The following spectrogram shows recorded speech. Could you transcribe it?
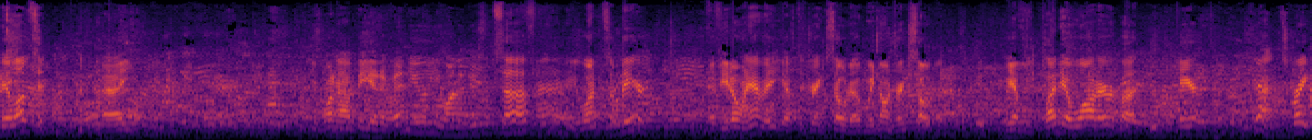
Everybody loves it. Uh, you want to be at a venue, you want to do some stuff, uh, you want some beer. If you don't have it, you have to drink soda, and we don't drink soda. We have plenty of water, but beer, yeah, it's great.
